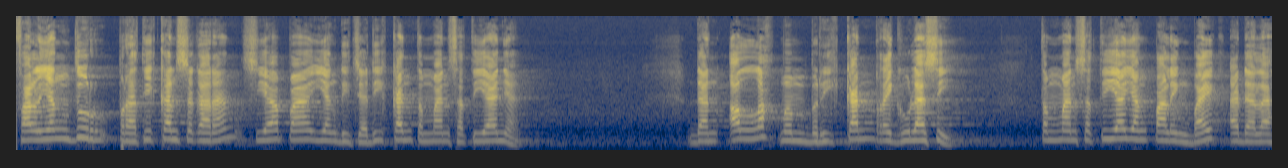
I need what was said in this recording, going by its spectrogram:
Fal yang dur, perhatikan sekarang siapa yang dijadikan teman setianya. Dan Allah memberikan regulasi. Teman setia yang paling baik adalah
